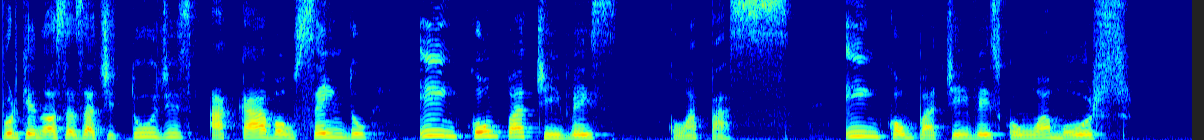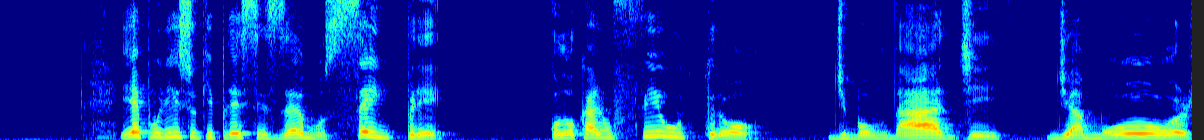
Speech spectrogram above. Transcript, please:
porque nossas atitudes acabam sendo incompatíveis com a paz, incompatíveis com o amor e é por isso que precisamos sempre colocar um filtro de bondade, de amor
